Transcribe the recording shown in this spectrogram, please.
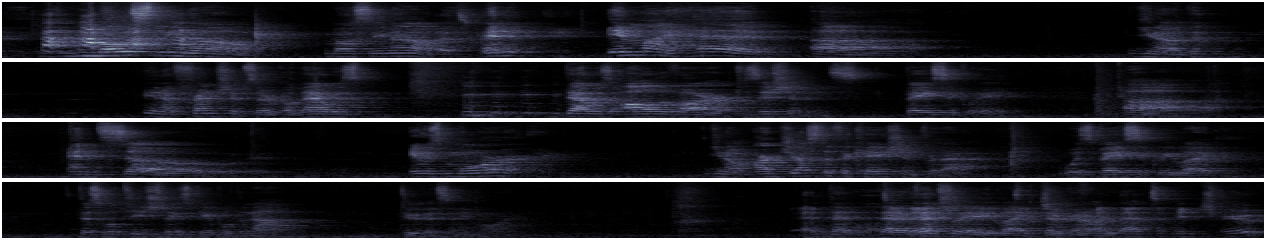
Mostly no. Mostly no. That's. And in my head, uh, you know, the, in a friendship circle, that was that was all of our positions basically, uh, and so it was more, you know, our justification for that was basically like, this will teach these people to not do this anymore. And That, that eventually, like, they're gonna. find that to be true?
